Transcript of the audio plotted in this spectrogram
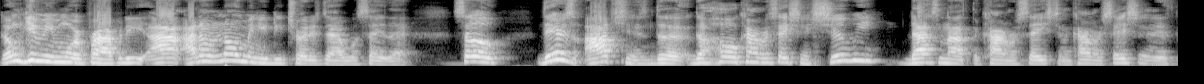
Don't give me more property." I, I don't know many Detroiters that will say that. So there's options. The the whole conversation, should we? That's not the conversation. The conversation is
